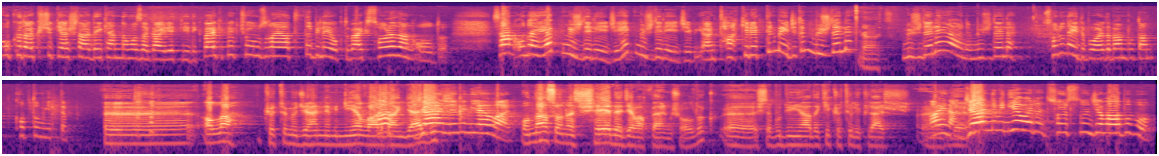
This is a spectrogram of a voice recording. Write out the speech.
o kadar küçük yaşlardayken namaza gayretliydik? Belki pek çoğumuzun hayatında bile yoktu. Belki sonradan oldu. Sen ona hep müjdeleyici, hep müjdeleyici. Yani tahkir ettirmeyici değil mi? Müjdele. Evet. Müjdele yani müjdele. Soru neydi bu arada? Ben buradan koptum gittim. Ee, Allah kötü mü cehennemi niye vardan Ha, geldik? Cehennemi niye var? Ondan sonra şeye de cevap vermiş olduk. Ee, işte bu dünyadaki kötülükler. e, Aynen. de- Cehennemi niye var sorusunun cevabı bu.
